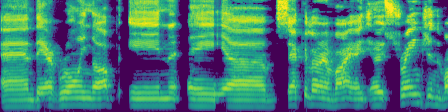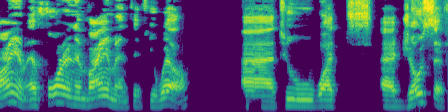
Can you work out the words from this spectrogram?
and they're growing up in a uh, secular environment, a strange environment, a foreign environment, if you will, uh, to what uh, Joseph,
